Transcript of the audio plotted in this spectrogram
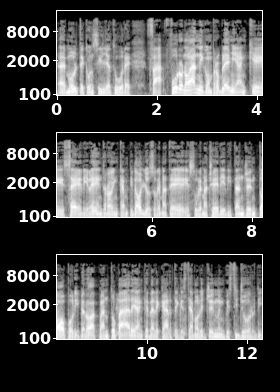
eh, molte consigliature fa, furono anni con problemi anche seri, lei entrò in Campidoglio sulle, materie, sulle macerie di Tangentopoli, però a quanto pare anche dalle carte che stiamo leggendo in questi giorni,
